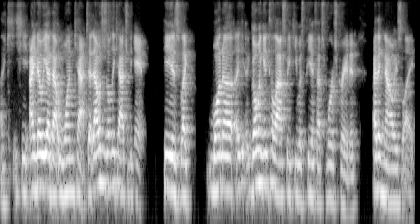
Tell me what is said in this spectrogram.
Like he, I know he had that one catch. That, was his only catch of the game. He is like one uh going into last week. He was PFF's worst graded. I think now he's like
